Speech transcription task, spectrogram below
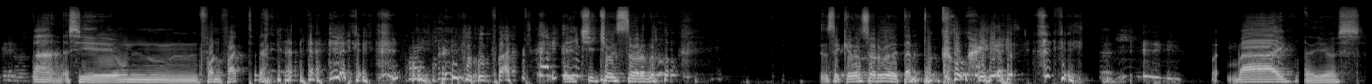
que no Ah, sí, un fun fact. fun fact. El chicho es sordo. Se quedó sordo de tanto coger. Bye. Adiós.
